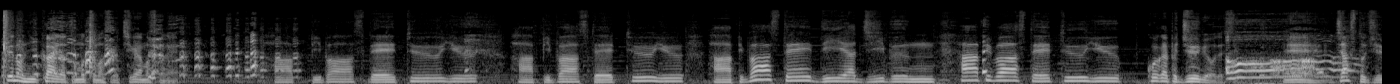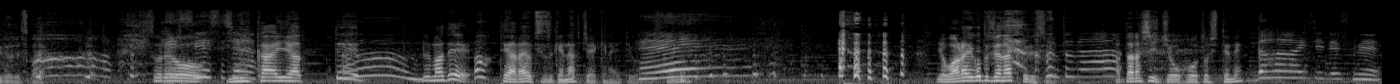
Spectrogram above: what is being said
っての2回だと思ってますが違いますかね？ハッピーバースデートゥーユーハッピーバースデートゥーユーハッピーバースデーディア自分。ハッピーバースデートゥーユーこれがやっぱり10秒です、えー、ジャスト10秒ですからそれを2回やってるまで手洗いを続けなくちゃいけないということですね。いや笑い事じゃなくてですよ。新しい情報としてね。大事ですね。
